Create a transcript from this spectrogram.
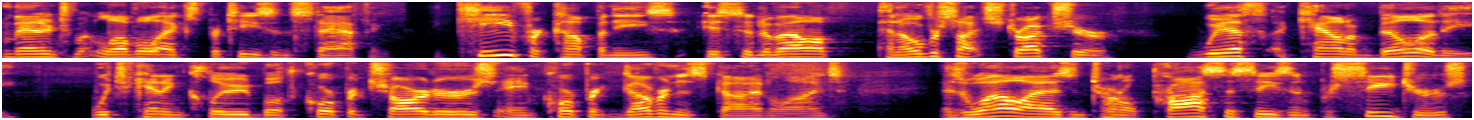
Management level expertise and staffing. Key for companies is to develop an oversight structure with accountability, which can include both corporate charters and corporate governance guidelines, as well as internal processes and procedures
